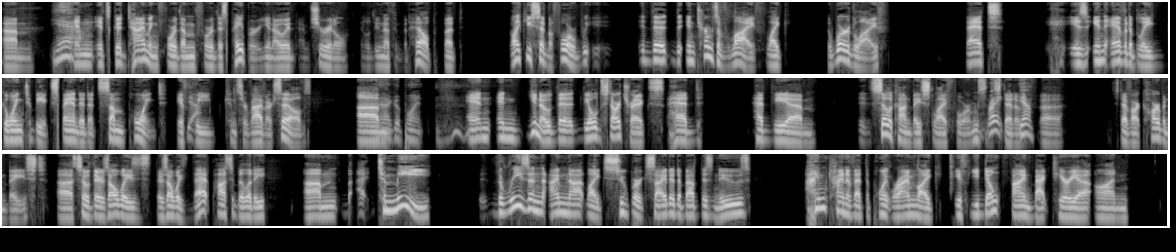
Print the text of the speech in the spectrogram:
Um, Yeah. and it's good timing for them for this paper. You know, it, I'm sure it'll it'll do nothing but help. But like you said before, we the, the in terms of life, like the word life, that is inevitably going to be expanded at some point if Yeah. we can survive ourselves. Um, yeah, good point. and and you know the the old Star Treks had had the um, silicon based life forms Right, instead of yeah. uh, instead of our carbon based. Uh, so there's always there's always that possibility. Um, but I- to me, the reason I'm not like super excited about this news, I'm kind of at the point where I'm like, if you don't find bacteria on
